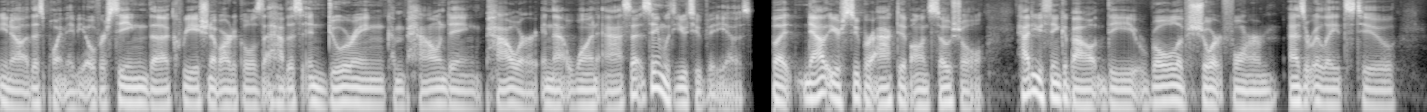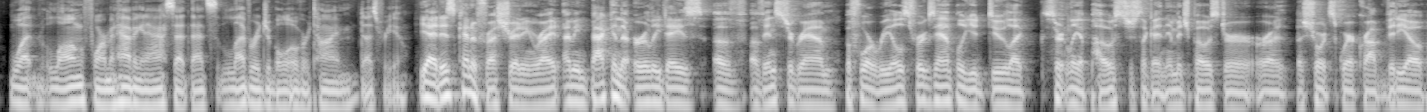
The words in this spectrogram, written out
you know, at this point, maybe overseeing the creation of articles that have this enduring, compounding power in that one asset. Same with YouTube videos. But now that you're super active on social, how do you think about the role of short form as it relates to what long form and having an asset that's leverageable over time does for you. Yeah, it is kind of frustrating, right? I mean, back in the early days of of Instagram, before Reels, for example, you'd do like certainly a post, just like an image post or, or a, a short square crop video.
